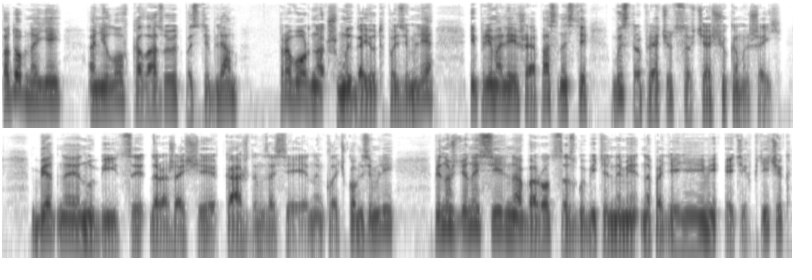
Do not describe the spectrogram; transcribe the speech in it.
Подобно ей, они ловко лазают по стеблям, проворно шмыгают по земле и при малейшей опасности быстро прячутся в чащу камышей. Бедные нубийцы, дорожащие каждым засеянным клочком земли, принуждены сильно бороться с губительными нападениями этих птичек,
